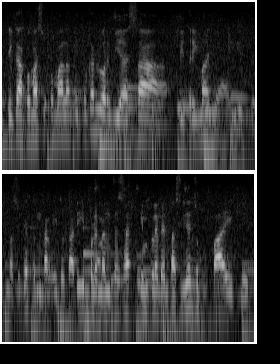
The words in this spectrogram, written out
ketika aku masuk ke Malang itu kan luar biasa diterimanya gitu. Maksudnya tentang itu tadi implementasi implementasinya cukup baik gitu.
